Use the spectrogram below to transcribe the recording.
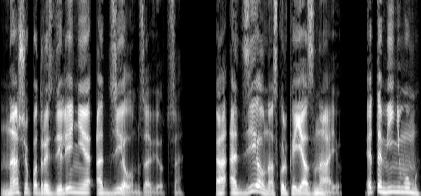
наше подразделение отделом зовется. А отдел, насколько я знаю, это минимум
